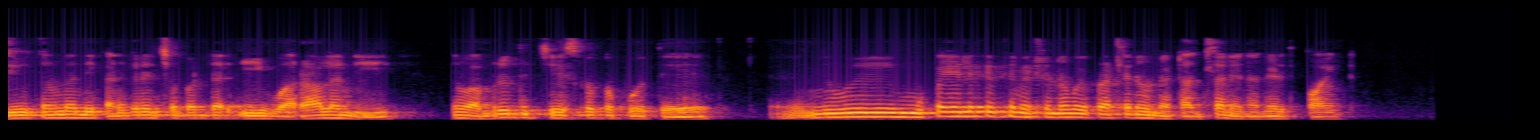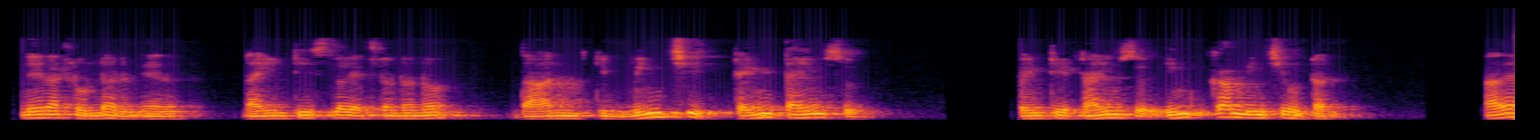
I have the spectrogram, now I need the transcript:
జీవితంలో నీకు అనుగ్రహించబడ్డ ఈ వరాలని నువ్వు అభివృద్ధి చేసుకోకపోతే నువ్వు ముప్పై ఏళ్ళ క్రితం ఎట్లున్నావు ఇప్పుడు అట్లనే ఉన్నట్టు. అంతా నేను అనేది పాయింట్ నేను అట్లా ఉన్నాను నేను నైంటీస్లో ఎట్లున్నానో దానికి మించి టెన్ టైమ్స్ ట్వంటీ టైమ్స్ ఇంకా మించి ఉంటాను అదే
